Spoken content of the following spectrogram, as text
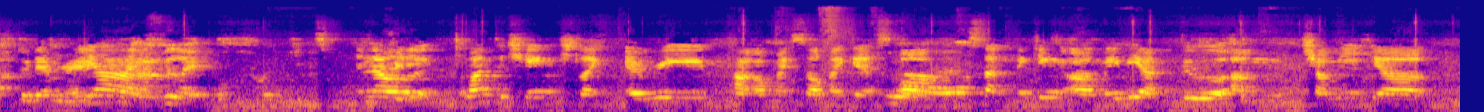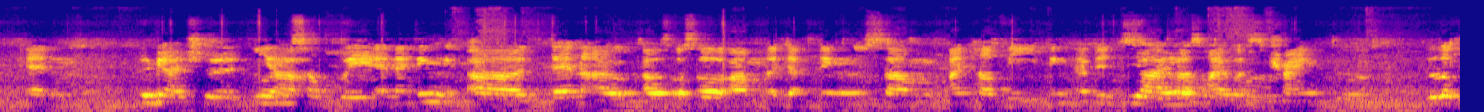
up to them, right? Yeah. Like, I feel like, oh, And I would want to change like every part of myself, I guess, Yeah, or yeah. start thinking, uh, maybe I have to um, chubby here, and Maybe I should go Yeah. lose some weight. and I think uh, then I, I was also um, adapting some unhealthy eating habits Yeah, because yeah. I was trying to look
